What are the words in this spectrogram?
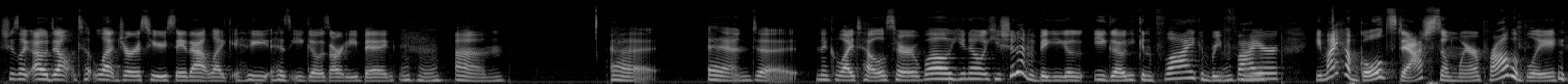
she's like, "Oh, don't t- let Juris hear you say that. Like, he his ego is already big." Mm-hmm. Um, uh, and uh, Nikolai tells her, "Well, you know, he should have a big ego. Ego. He can fly. He can breathe Mm-hmm. fire. He might have gold stashed somewhere, probably."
